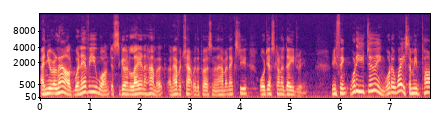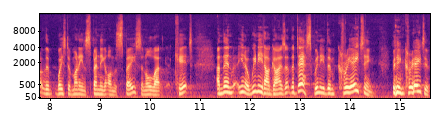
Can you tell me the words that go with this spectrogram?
and you're allowed, whenever you want, just to go and lay in a hammock and have a chat with the person in the hammock next to you, or just kind of daydream. And you think, what are you doing? What a waste. I mean, part of the waste of money in spending it on the space and all that kit. And then, you know, we need our guys at the desk. We need them creating, being creative.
